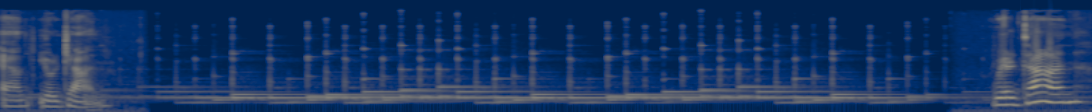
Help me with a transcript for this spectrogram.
and you're done. We're done!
